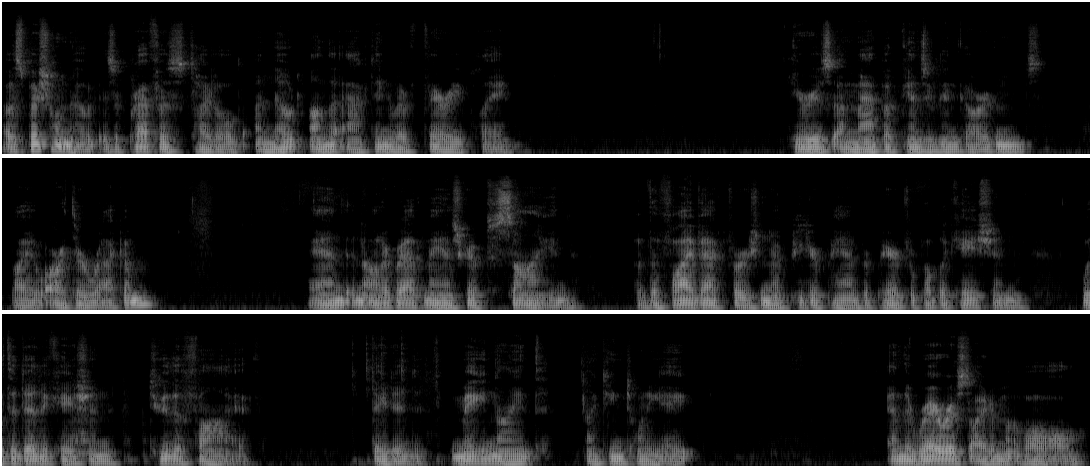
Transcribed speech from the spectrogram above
Of special note is a preface titled A Note on the Acting of a Fairy Play. Here is a map of Kensington Gardens by Arthur Rackham, and an autograph manuscript signed of the five act version of Peter Pan prepared for publication with a dedication to the five, dated May 9th, 1928. And the rarest item of all,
